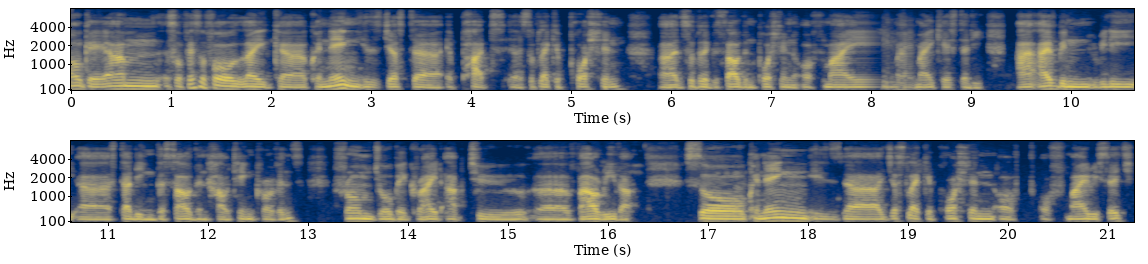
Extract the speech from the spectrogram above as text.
Okay. Um. So first of all, like uh, Kweneng is just uh, a part, uh, sort of like a portion, uh, sort of like the southern portion of my my, my case study. I, have been really uh, studying the southern Gauteng province from Joburg right up to uh, Vaal River. So Kweneng is uh, just like a portion of of my research,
